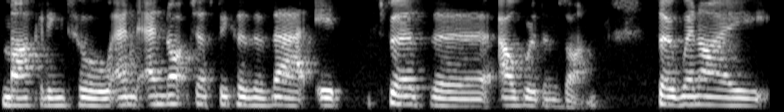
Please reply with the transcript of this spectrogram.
marketing tool, and and not just because of that, it spurs the algorithms on. So when I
